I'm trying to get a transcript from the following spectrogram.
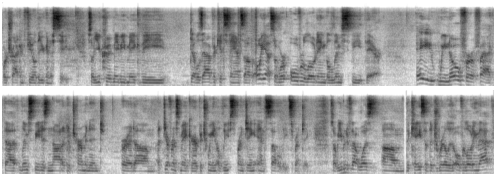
or track and field that you're going to see. So you could maybe make the devil's advocate stance of, oh yeah, so we're overloading the limb speed there. A, we know for a fact that limb speed is not a determinant or a, um, a difference maker between elite sprinting and sub elite sprinting. So even if that was um, the case that the drill is overloading that,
